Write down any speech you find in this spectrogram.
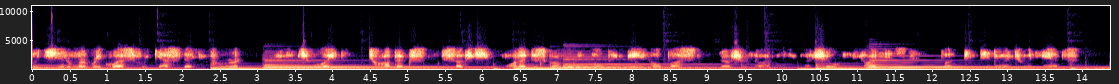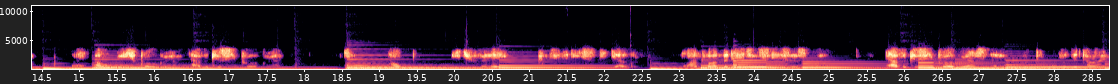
legitimate requests for guests that you've heard, you've enjoyed, topics, subjects you want to discover, helping me help us nurture not only my show audience, but continuing to enhance my outreach program, advocacy program, to help rejuvenate communities together. Nonprofit agencies as well. Advocacy programs that have worked over the time,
